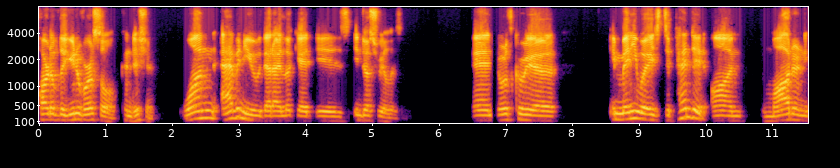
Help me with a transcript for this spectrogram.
part of the universal condition. One avenue that I look at is industrialism. And North Korea, in many ways, depended on modern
